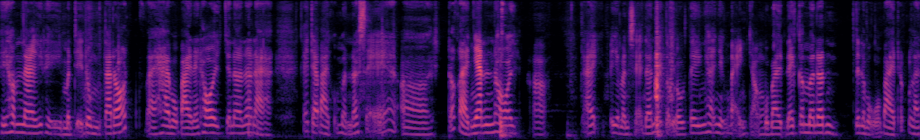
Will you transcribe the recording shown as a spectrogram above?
Thì hôm nay thì mình chỉ dùng tarot và hai bộ bài này thôi cho nên nó là cái trả bài của mình nó sẽ uh, rất là nhanh thôi. À, đấy bây giờ mình sẽ đến cái tụ đầu tiên ha. Những bạn chọn bộ bài Decameron. Đây là một bộ bài rất là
